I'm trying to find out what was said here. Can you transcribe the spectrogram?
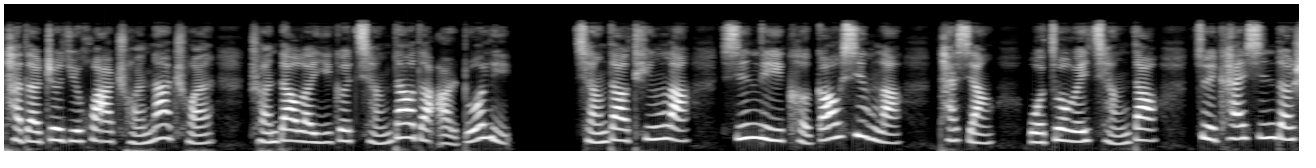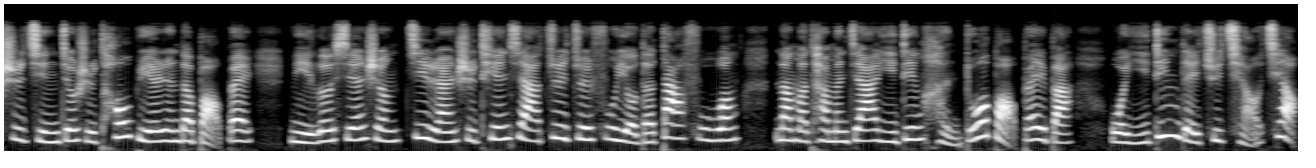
他的这句话传啊传，传到了一个强盗的耳朵里。强盗听了，心里可高兴了。他想：我作为强盗，最开心的事情就是偷别人的宝贝。米勒先生既然是天下最最富有的大富翁，那么他们家一定很多宝贝吧？我一定得去瞧瞧。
